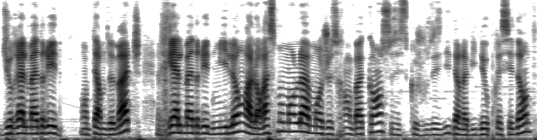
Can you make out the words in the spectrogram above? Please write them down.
du Real Madrid en termes de match. Real Madrid-Milan, alors à ce moment-là moi je serai en vacances, c'est ce que je vous ai dit dans la vidéo précédente.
